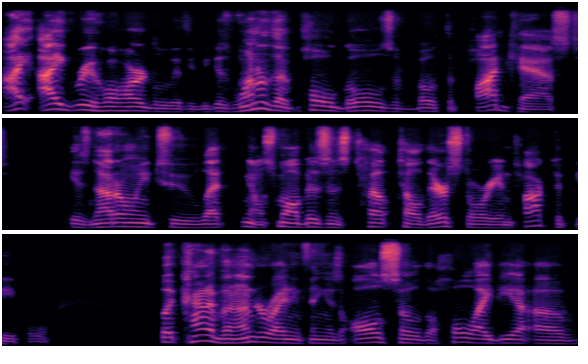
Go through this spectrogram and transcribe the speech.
I, I agree wholeheartedly with you because one of the whole goals of both the podcast is not only to let you know small business tell, tell their story and talk to people, but kind of an underwriting thing is also the whole idea of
